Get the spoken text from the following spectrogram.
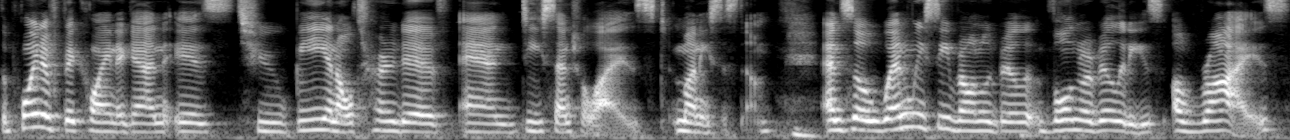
the point of Bitcoin, again, is to be an alternative and decentralized money system. Hmm. And so when we see vulnerabil- vulnerabilities arise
